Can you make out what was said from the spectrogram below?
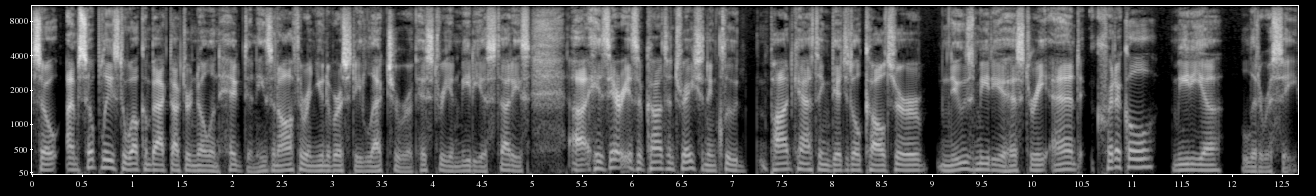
So I'm so pleased to welcome back Dr. Nolan Higdon. He's an author and university lecturer of history and media studies. Uh, his areas of concentration include podcasting, digital culture, news media history, and critical media literacy.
